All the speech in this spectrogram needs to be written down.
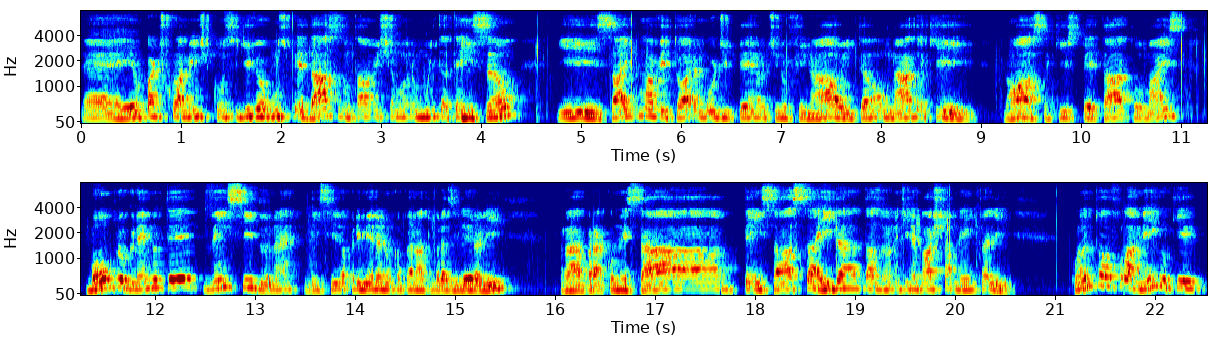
É, eu, particularmente, consegui ver alguns pedaços, não estava me chamando muita atenção e sai com uma vitória, um gol de pênalti no final, então nada que, nossa, que espetáculo, mas bom para o Grêmio ter vencido, né? Vencido a primeira no Campeonato Brasileiro ali, para começar a pensar a saída da zona de rebaixamento ali. Quanto ao Flamengo, que,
